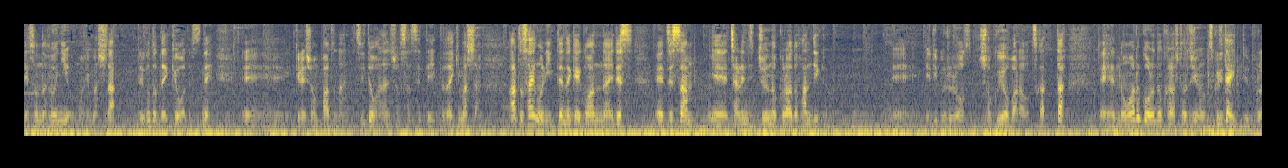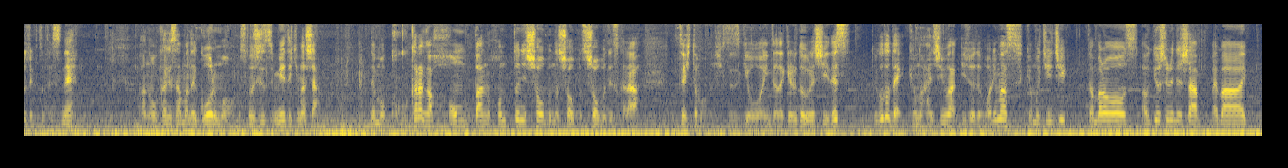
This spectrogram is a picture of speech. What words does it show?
えそんな風に思いました。ということで今日はですね、えー、キュレーションパートナーについてお話をさせていただきました。あと最後に1点だけご案内です、えー、絶賛、えー、チャレンジ中のクラウドファンディング。え、エディブルローズ食用バラを使った、え、ノンアルコールのクラフトジンを作りたいっていうプロジェクトですね。あのおかげさまでゴールも少しずつ見えてきました。でもここからが本番本当に勝負の勝負勝負ですから是非とも引き続き応援いただけると嬉しいです。ということで今日の配信は以上で終わります。今日も一日頑張ろう。青木よしでした。バイバイ。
